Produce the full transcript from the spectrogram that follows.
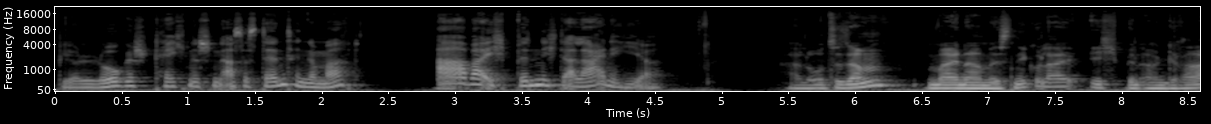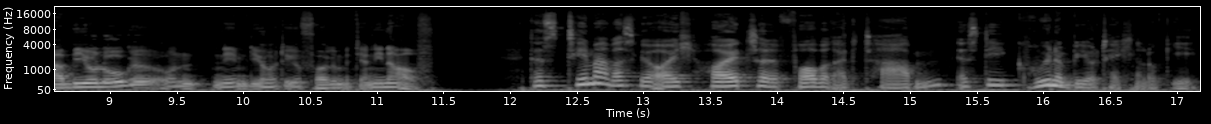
biologisch-technischen Assistentin gemacht, aber ich bin nicht alleine hier. Hallo zusammen, mein Name ist Nikolai, ich bin Agrarbiologe und nehme die heutige Folge mit Janina auf. Das Thema, was wir euch heute vorbereitet haben, ist die grüne Biotechnologie.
